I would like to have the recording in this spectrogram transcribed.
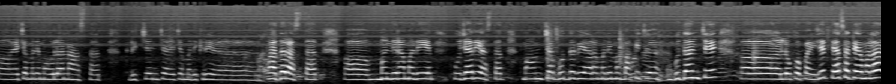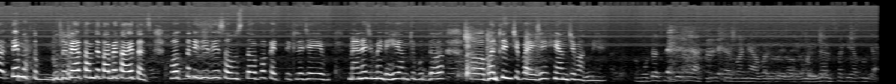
याच्यामध्ये मौलाना असतात ख्रिश्चनच्या याच्यामध्ये ख्रि फादर असतात मंदिरामध्ये पुजारी असतात. मग आमच्या बुद्ध विहारामध्ये मग बाकीचे बुद्धांचे लोक पाहिजेत. त्यासाठी आम्हाला ते मुक्त बुद्ध विहार तर आमच्या ताब्यात आहेतच. फक्त तिचे जे संस्थापक आहेत तिथले जे मॅनेजमेंट ही आमची बुद्ध भंतींची पाहिजे ही आमची मागणी आहे. मोठ्या संख्येने आवाहन महिलांसाठी आपण काय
